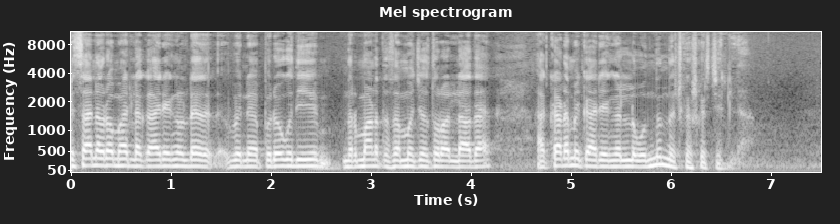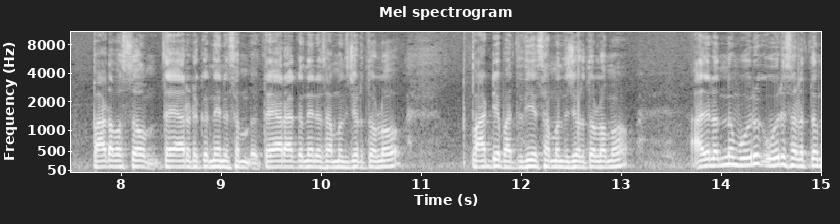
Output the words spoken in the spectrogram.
അടിസ്ഥാനപരമായിട്ടുള്ള കാര്യങ്ങളുടെ പിന്നെ പുരോഗതിയും നിർമ്മാണത്തെ സംബന്ധിച്ചിടത്തോളം അല്ലാതെ അക്കാഡമിക് കാര്യങ്ങളിൽ ഒന്നും നിഷ്കർഷിച്ചിട്ടില്ല. പാഠപുസ്തകം തയ്യാറെടുക്കുന്നതിനെ തയ്യാറാക്കുന്നതിനെ സംബന്ധിച്ചിടത്തോളമോ പാഠ്യപദ്ധതിയെ സംബന്ധിച്ചിടത്തോളമോ അതിലൊന്നും ഒരു ഒരു സ്ഥലത്തും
